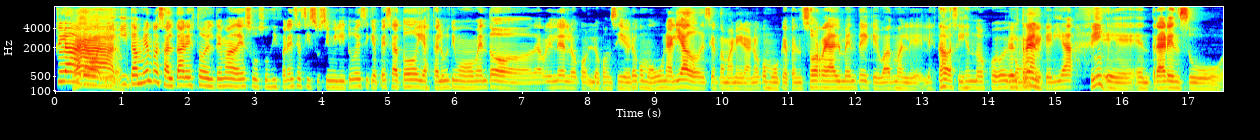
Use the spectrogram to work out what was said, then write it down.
Claro, Y, también resaltar esto del tema de sus diferencias y sus similitudes y que pese a todo y hasta el último momento de lo, lo consideró como un aliado de cierta manera, ¿no? Como que pensó realmente que Batman le, estaba siguiendo el juego y el como tren. que quería eh, entrar en su,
